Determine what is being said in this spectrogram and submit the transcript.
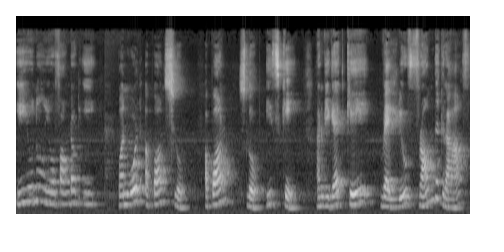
E you know you have found out e. 1 volt upon slope upon slope is k and we get k value from the graph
